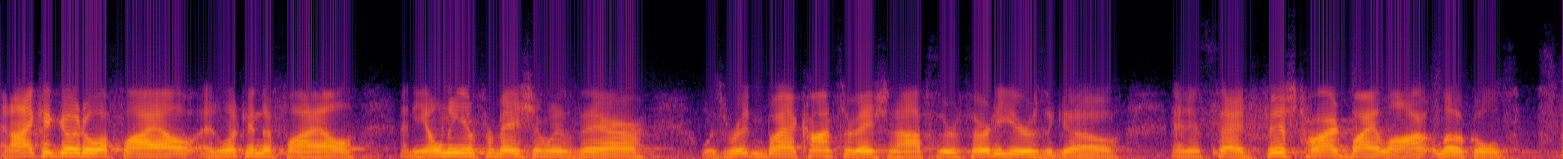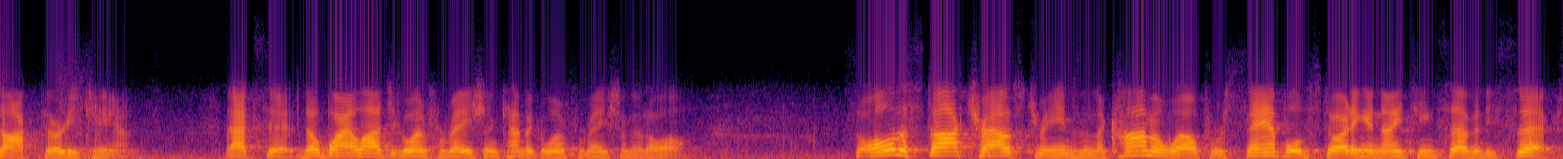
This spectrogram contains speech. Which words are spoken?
And I could go to a file and look in the file, and the only information was there was written by a conservation officer 30 years ago, and it said, fished hard by lo- locals, stock 30 cans. That's it. No biological information, chemical information at all. So all the stock trout streams in the Commonwealth were sampled starting in 1976.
